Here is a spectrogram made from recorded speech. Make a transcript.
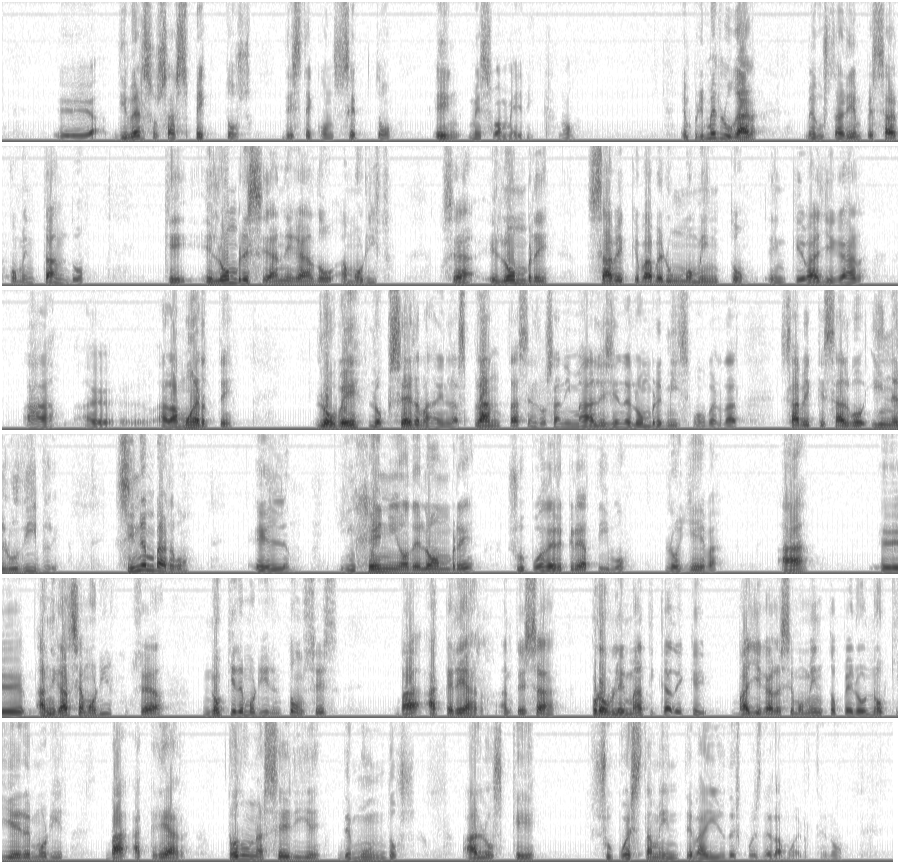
diversos aspectos de este concepto en Mesoamérica. ¿no? En primer lugar, me gustaría empezar comentando que el hombre se ha negado a morir. O sea, el hombre sabe que va a haber un momento en que va a llegar a, la muerte, lo ve, lo observa en las plantas, en los animales y en el hombre mismo, ¿verdad? Sabe que es algo ineludible. Sin embargo, el ingenio del hombre, su poder creativo, lo lleva a, eh, a negarse a morir. O sea, no quiere morir, entonces va a crear, ante esa problemática de que va a llegar ese momento, pero no quiere morir, va a crear toda una serie de mundos a los que supuestamente va a ir después de la muerte. ¿no?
